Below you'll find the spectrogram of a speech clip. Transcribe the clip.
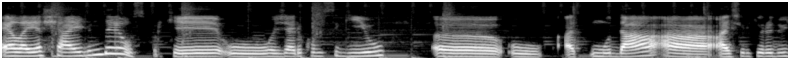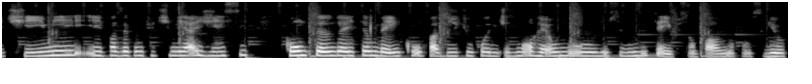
ela ia achar ele um deus, porque o Rogério conseguiu uh, o, a, mudar a, a estrutura do time e fazer com que o time reagisse, contando aí também com o fato de que o Corinthians morreu no, no segundo tempo. São Paulo não conseguiu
